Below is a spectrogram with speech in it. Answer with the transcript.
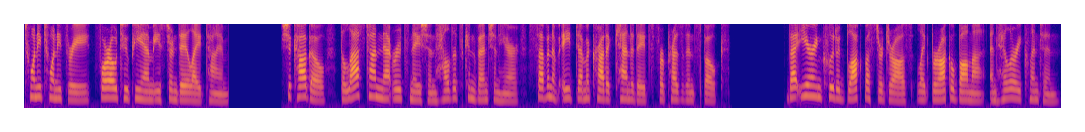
2023, 4.02 p.m. Eastern Daylight Time. Chicago, the last time Netroots Nation held its convention here, seven of eight Democratic candidates for president spoke. That year included blockbuster draws like Barack Obama and Hillary Clinton.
